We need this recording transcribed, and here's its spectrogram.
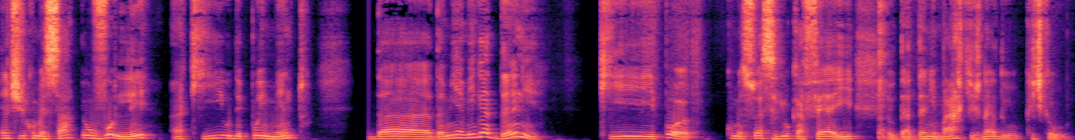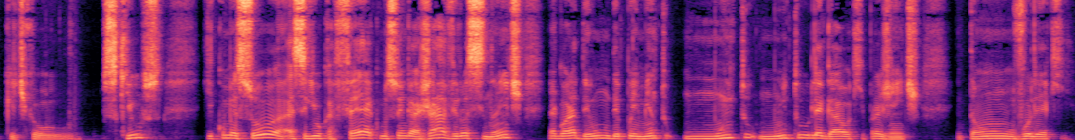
antes de começar, eu vou ler aqui o depoimento da, da minha amiga Dani, que, pô, começou a seguir o café aí, da Dani Marques, né, do Critical, Critical Skills, que começou a seguir o café, começou a engajar, virou assinante e agora deu um depoimento muito, muito legal aqui pra gente. Então, vou ler aqui.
